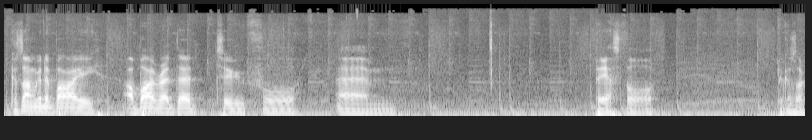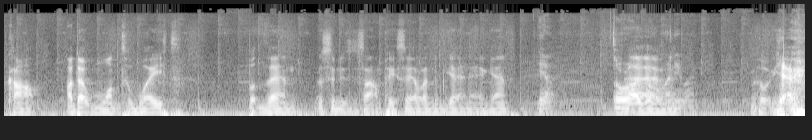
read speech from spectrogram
because I'm going to buy. I'll buy Red Dead 2 for um, PS4 because I can't. I don't want to wait. But then, as soon as it's out on PC, I'll end up getting it again. Yeah. Or I Um, will anyway. Thought, yeah,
